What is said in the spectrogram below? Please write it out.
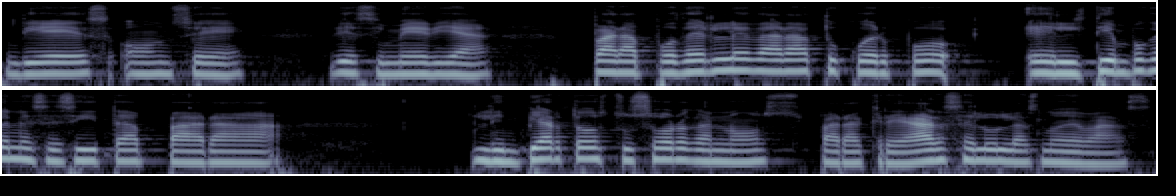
10, 11, 10 y media, para poderle dar a tu cuerpo el tiempo que necesita para limpiar todos tus órganos, para crear células nuevas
